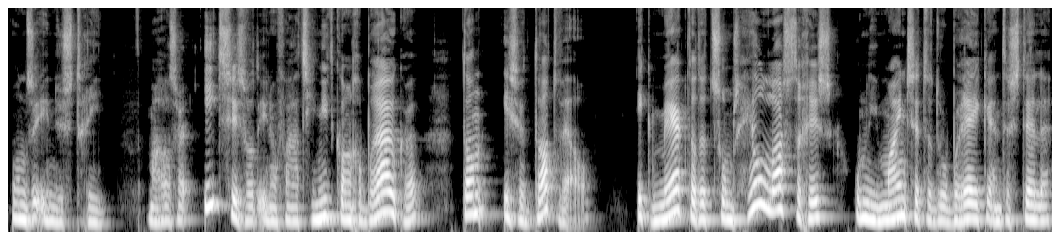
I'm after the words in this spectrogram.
onze industrie. Maar als er iets is wat innovatie niet kan gebruiken, dan is het dat wel. Ik merk dat het soms heel lastig is om die mindset te doorbreken en te stellen:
